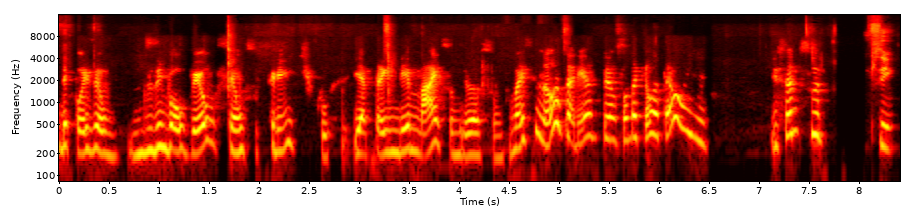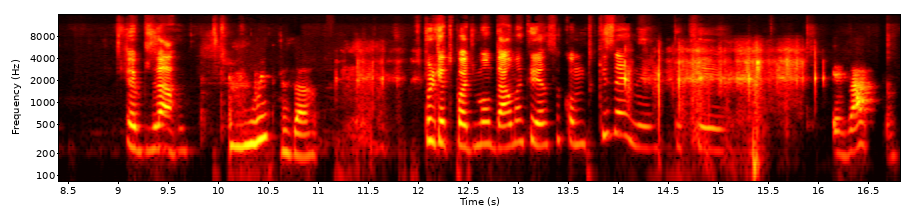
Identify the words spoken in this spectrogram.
Depois eu desenvolver o senso crítico e aprender mais sobre o assunto. Mas senão eu estaria pensando aquilo até hoje. Isso é absurdo. Sim. É bizarro. Muito bizarro. Porque tu pode moldar uma criança como tu quiser, né? Porque Exato.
